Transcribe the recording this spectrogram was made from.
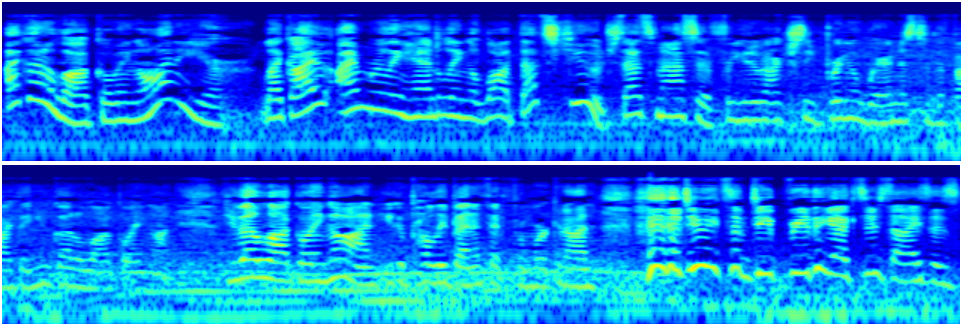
I got a lot going on here. Like I, I'm really handling a lot. That's huge. That's massive for you to actually bring awareness to the fact that you've got a lot going on. If you got a lot going on, you could probably benefit from working on doing some deep breathing exercises,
